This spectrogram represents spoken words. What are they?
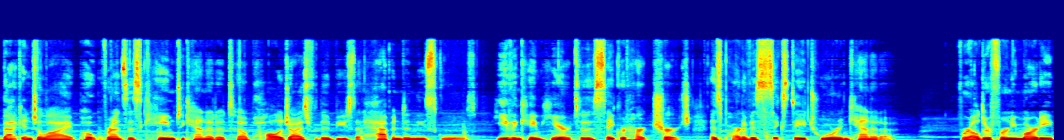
Back in July, Pope Francis came to Canada to apologize for the abuse that happened in these schools. He even came here to the Sacred Heart Church as part of his six day tour in Canada. For Elder Fernie Marty,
